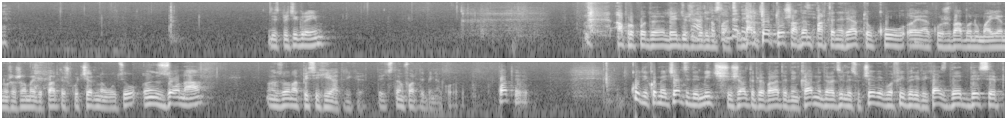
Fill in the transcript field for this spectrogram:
Eh. Despre ce grăim? Apropo de lege da, și de legislație. De Dar totuși avem parteneriatul cu ăia, cu Jvabă, Numaienu și așa mai departe și cu Cernăuțiu în zona în zona psihiatrică. Deci stăm foarte bine acolo. Poate Cutii, comercianții de mici și alte preparate din carne de la zilele Suceve vor fi verificați de DSP.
